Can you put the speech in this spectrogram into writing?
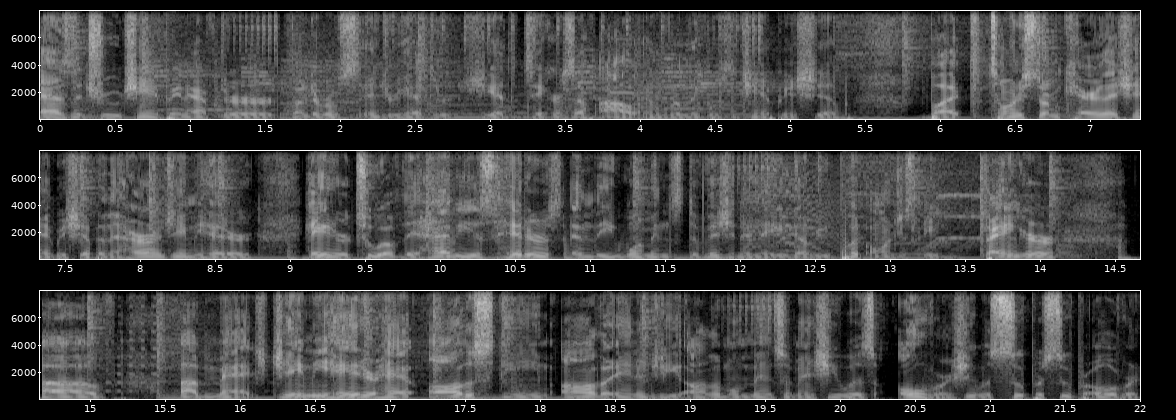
as the true champion after Thunder Rosa's injury. Had to she had to take herself out and relinquish the championship. But Toni Storm carried that championship, and then her and Jamie Hayter, Hayter, two of the heaviest hitters in the women's division in AEW, put on just a banger of a match. Jamie Hayter had all the steam, all the energy, all the momentum, and she was over. She was super, super over.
